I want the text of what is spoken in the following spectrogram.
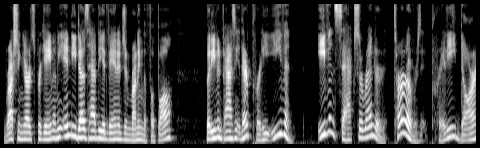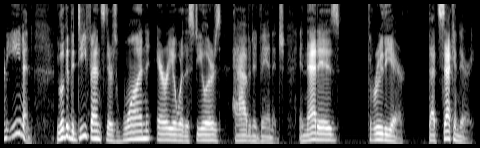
rushing yards per game. I mean, Indy does have the advantage in running the football, but even passing, they're pretty even. Even sacks surrendered, turnovers, pretty darn even. You look at the defense, there's one area where the Steelers have an advantage, and that is through the air. That's secondary.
